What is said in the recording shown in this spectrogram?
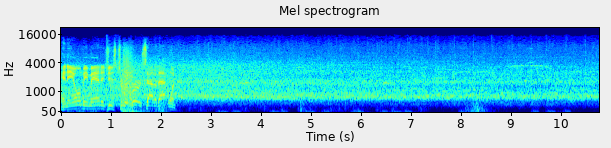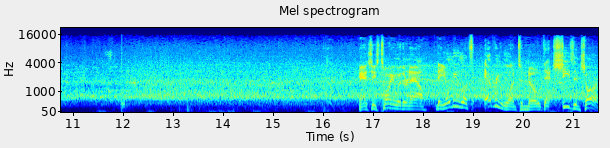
And Naomi manages to reverse out of that one. And she's toying with her now. Naomi wants everyone to know that she's in charge.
